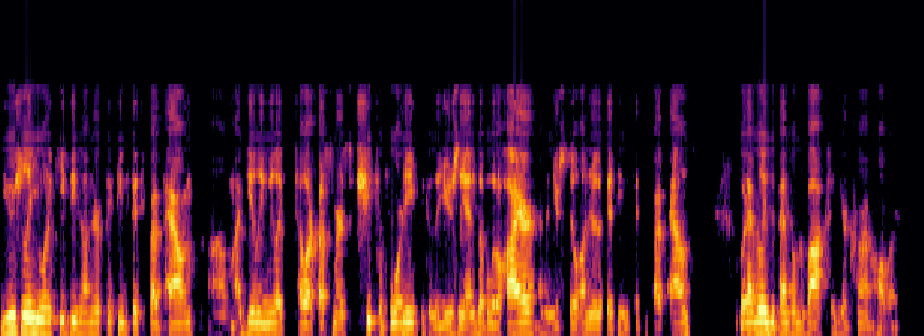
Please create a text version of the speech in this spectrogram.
Usually you want to keep these under 50 to 55 pounds. Um, ideally, we like to tell our customers shoot for 40 because it usually ends up a little higher and then you're still under the 50 to 55 pounds. But that really depends on the box and your current hauler.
